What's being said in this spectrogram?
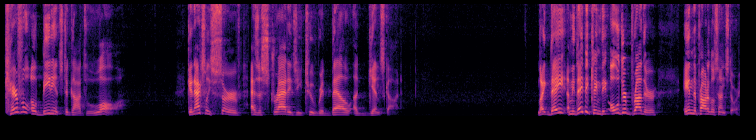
careful obedience to God's law can actually serve as a strategy to rebel against God. Like they, I mean, they became the older brother in the prodigal son story,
